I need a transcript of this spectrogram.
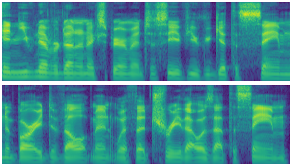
And you've never done an experiment to see if you could get the same Nebari development with a tree that was at the same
